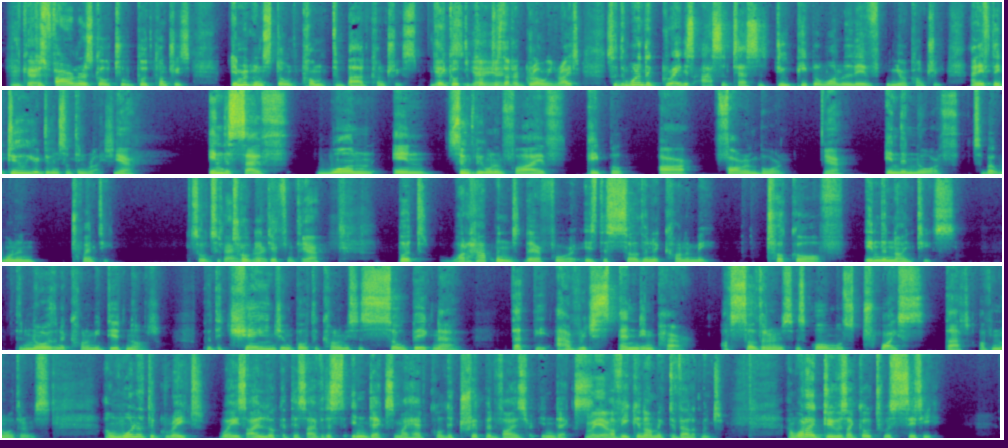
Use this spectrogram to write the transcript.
Okay. Because foreigners go to good countries. Immigrants don't come to bad countries. They go to yeah, countries yeah. that are growing, right? So, the, one of the greatest asset tests is do people want to live in your country? And if they do, you're doing something right yeah. in the south, one in soon to be one in five people are foreign born. Yeah. In the north, it's about one in twenty. So it's a totally right. different thing. Yeah. But what happened, therefore, is the southern economy took off in the 90s. The northern economy did not. But the change in both economies is so big now that the average spending power of southerners is almost twice that of northerners. And one of the great ways I look at this, I have this index in my head called the TripAdvisor Index Oh, yeah. of Economic Development. And what I do is I go to a city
